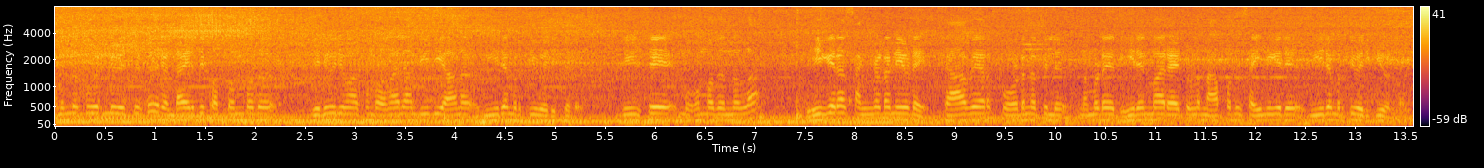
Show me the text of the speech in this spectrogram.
അനന്തപൂരിൽ വെച്ചിട്ട് രണ്ടായിരത്തി പത്തൊമ്പത് ജനുവരി മാസം പതിനാലാം തീയതിയാണ് വീരമൃത്യു വരിച്ചത് ജെയ്ഷെ മുഹമ്മദ് എന്നുള്ള ഭീകര സംഘടനയുടെ ചാവേർ സ്ഫോടനത്തിൽ നമ്മുടെ ധീരന്മാരായിട്ടുള്ള നാൽപ്പത് സൈനികർ വീരമൃത്യു വരിക്കുകയുണ്ടായി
